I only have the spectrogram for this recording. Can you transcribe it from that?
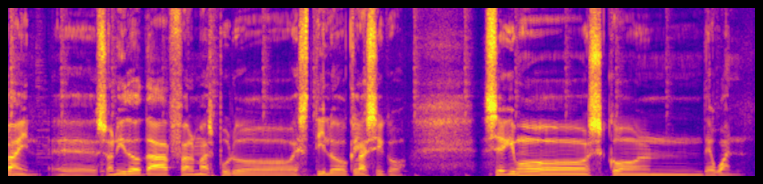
Eh, sonido DAF al más puro estilo clásico. Seguimos con The One.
